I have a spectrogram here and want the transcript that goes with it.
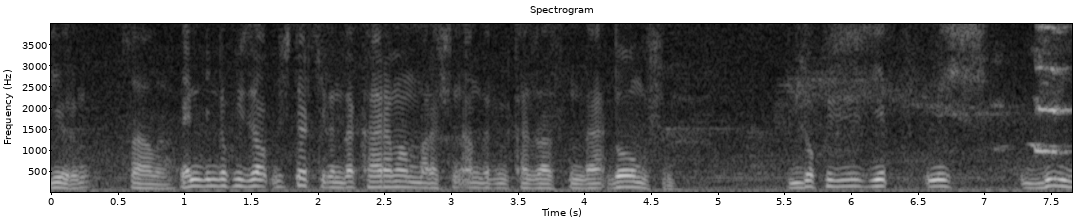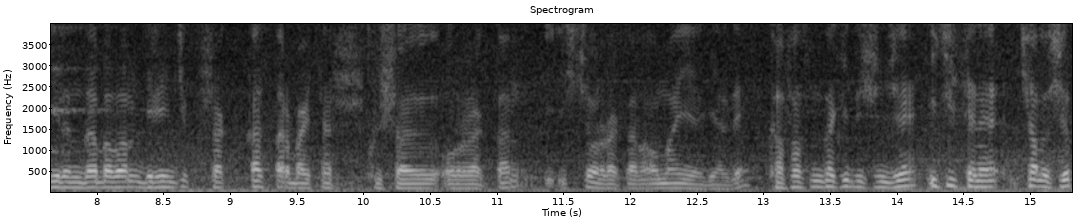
diyorum. Sağ ol. abi. Ben 1964 yılında Kahramanmaraş'ın Andırın kazasında doğmuşum. 1971 yılında babam birinci kuşak Gastarbeiter kuşağı olaraktan, işçi olaraktan Almanya'ya geldi. Kafasındaki düşünce iki sene çalışıp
